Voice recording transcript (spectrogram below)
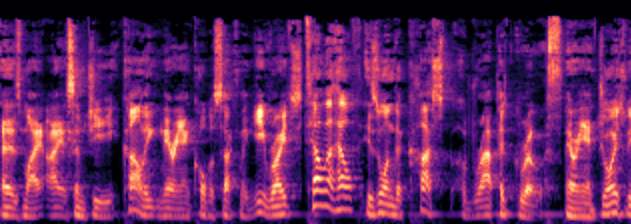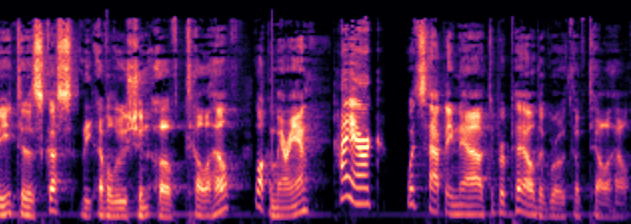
As my ISMG colleague Marianne Kolbasak McGee writes, telehealth is on the cusp of rapid growth. Marianne joins me to discuss the evolution of telehealth. Welcome, Marianne. Hi, Eric. What's happening now to propel the growth of telehealth?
